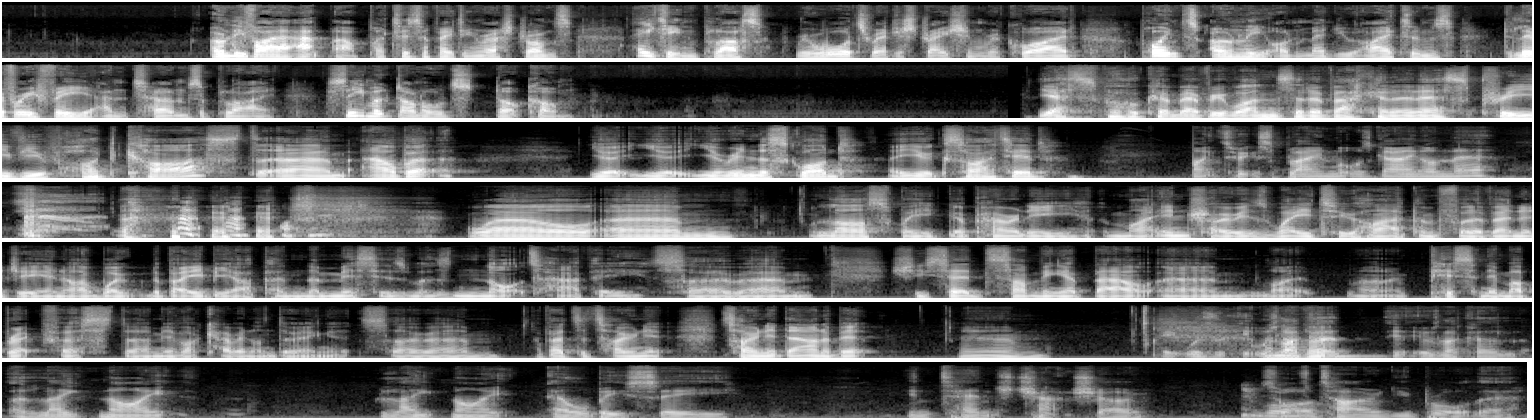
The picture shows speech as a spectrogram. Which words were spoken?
Only via app at participating restaurants. 18 plus. Rewards registration required. Points only on menu items. Delivery fee and terms apply. See mcdonalds.com. Yes, welcome everyone to the Back of the Nest preview podcast. Um, Albert, you're, you're, you're in the squad. Are you excited? like to explain what was going on there? Well, um, last week apparently my intro is way too hype and full of energy, and I woke the baby up, and the missus was not happy. So um, she said something about um, like know, pissing in my breakfast um, if I carried on doing it. So um, I've had to tone it tone it down a bit. Um, It was it was Another- like a it was like a, a late night late night LBC intense chat show sort of tone you brought there.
